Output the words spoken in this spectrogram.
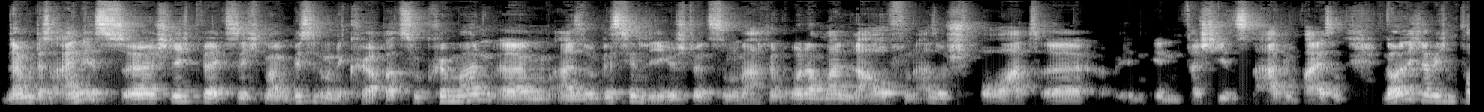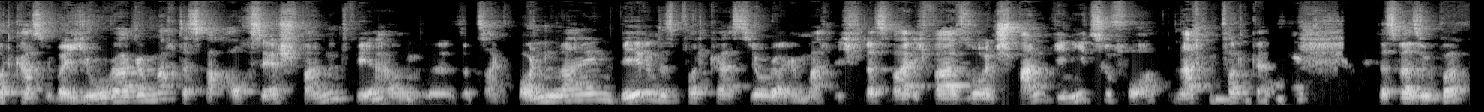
Na gut, das eine ist äh, schlichtweg, sich mal ein bisschen um den Körper zu kümmern, ähm, also ein bisschen Liegestützen machen oder mal laufen, also Sport äh, in, in verschiedensten Art und Weisen. Neulich habe ich einen Podcast über Yoga gemacht, das war auch sehr spannend. Wir mhm. haben äh, sozusagen online während des Podcasts Yoga gemacht. Ich, das war, ich war so entspannt wie nie zuvor nach dem Podcast. Das war super.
